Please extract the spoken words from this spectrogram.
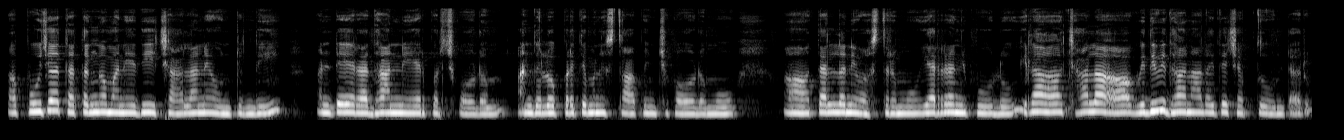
ఆ పూజా తతంగం అనేది చాలానే ఉంటుంది. అంటే రథాన్ని ఏర్పరచుకోవడం అందులో ప్రతిమను స్థాపించుకోవడము తెల్లని వస్త్రము ఎర్రని పూలు ఇలా చాలా విధి విధానాలు అయితే చెప్తూ ఉంటారు.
